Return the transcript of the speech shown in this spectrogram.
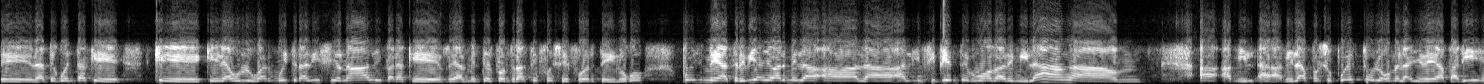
eh, date cuenta que, que, era un lugar muy tradicional y para que realmente el contraste fuese fuerte. Y luego pues me atreví a llevarme a la, al incipiente moda de Milán a, Milán, por supuesto, luego me la llevé a París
